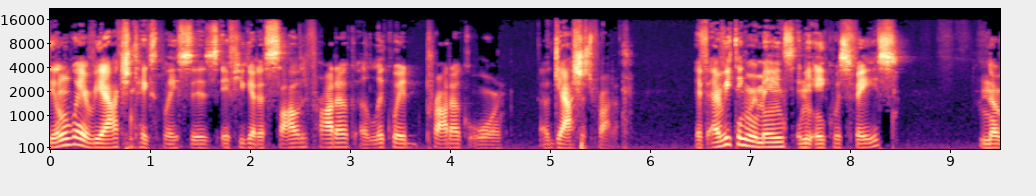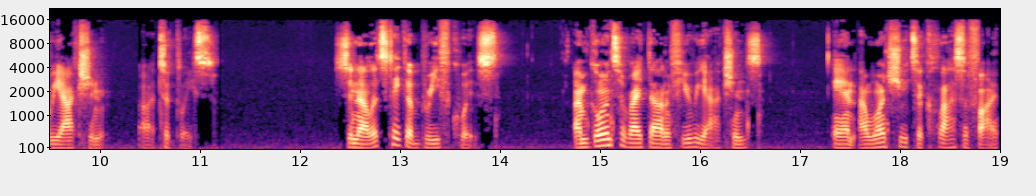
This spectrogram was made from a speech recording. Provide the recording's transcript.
The only way a reaction takes place is if you get a solid product, a liquid product, or a gaseous product. If everything remains in the aqueous phase, no reaction uh, took place. So now let's take a brief quiz. I'm going to write down a few reactions, and I want you to classify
